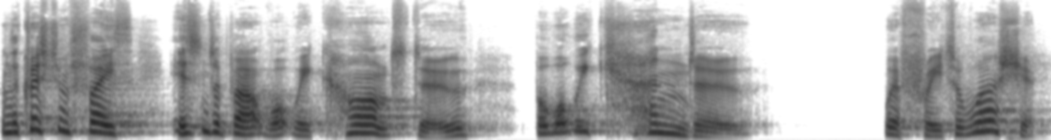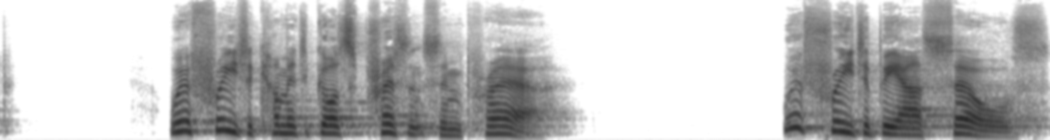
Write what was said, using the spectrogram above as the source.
And the Christian faith isn't about what we can't do, but what we can do. We're free to worship. We're free to come into God's presence in prayer. We're free to be ourselves.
